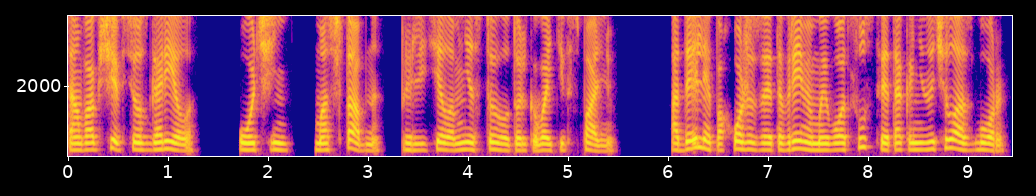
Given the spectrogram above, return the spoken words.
Там вообще все сгорело. Очень масштабно. Прилетело мне, стоило только войти в спальню. Аделия, похоже, за это время моего отсутствия так и не начала сборы.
